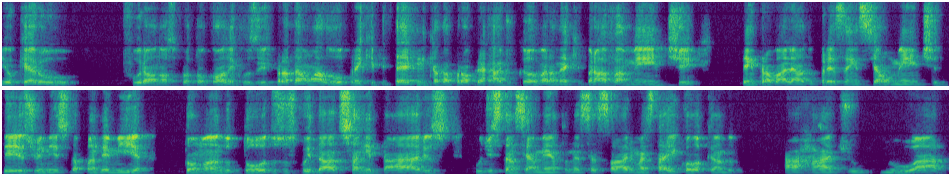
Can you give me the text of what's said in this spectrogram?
E eu quero furar o nosso protocolo, inclusive, para dar um alô para a equipe técnica da própria Rádio Câmara, né, que bravamente tem trabalhado presencialmente desde o início da pandemia, tomando todos os cuidados sanitários, o distanciamento necessário, mas está aí colocando a rádio no ar.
